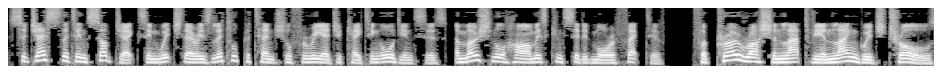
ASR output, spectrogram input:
suggests that in subjects in which there is little potential for re-educating audiences, emotional harm is considered more effective. For pro-Russian Latvian language trolls,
